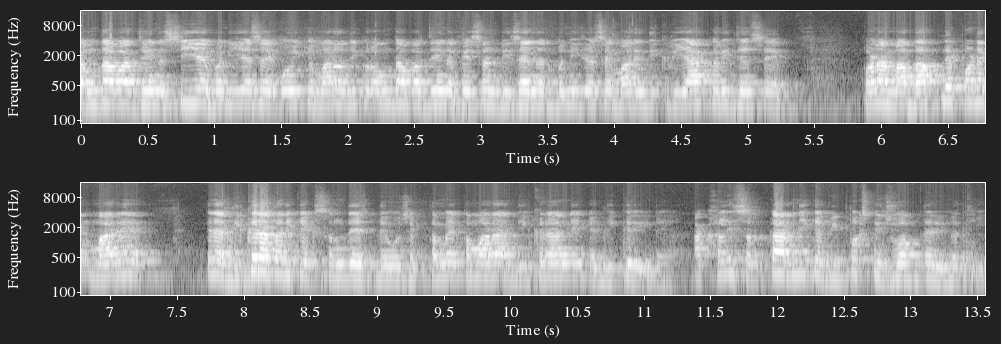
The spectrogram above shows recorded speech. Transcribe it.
અમદાવાદ જઈને સીએ બની જશે, કોઈ કે મારો દીકરો અમદાવાદ જઈને ફેશન ડિઝાઇનર બની જશે, મારી દીકરી આ કરી જશે. પણ આ મા બાપને પણ એક મારે એના દીકરા તરીકે એક સંદેશ દેવો છે કે તમે તમારા દીકરાને કે દીકરીને આ ખાલી સરકારની કે વિપક્ષની જવાબદારી નથી.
